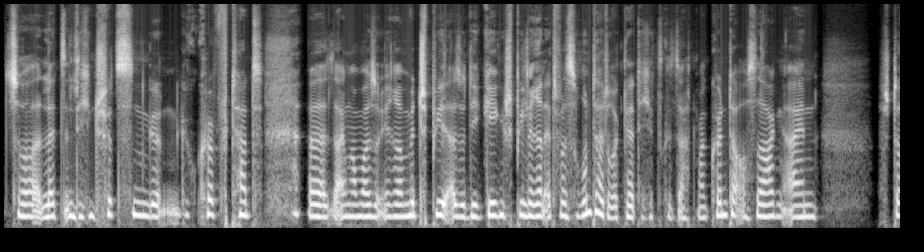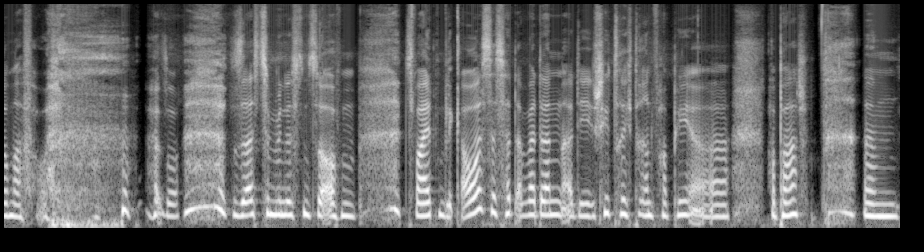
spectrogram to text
zur letztendlichen Schützen ge geköpft hat, äh, sagen wir mal so ihre Mitspiel, also die Gegenspielerin etwas runterdrückt, hätte ich jetzt gesagt. Man könnte auch sagen, ein Stürmerfaul. also so sah es zumindest so auf dem zweiten Blick aus. Das hat aber dann äh, die Schiedsrichterin Frappé, äh, Frappart, ähm,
